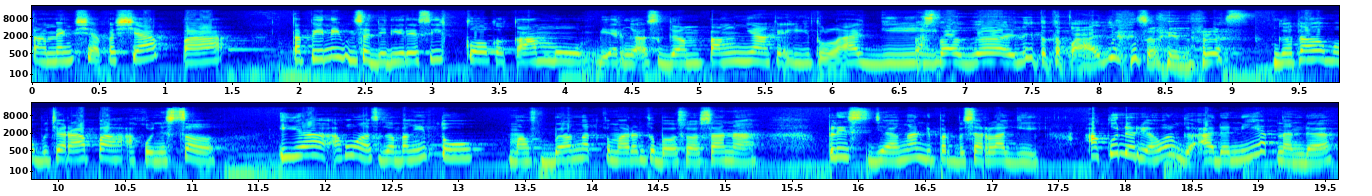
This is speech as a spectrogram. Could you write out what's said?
tameng siapa-siapa. Tapi ini bisa jadi resiko ke kamu, biar nggak segampangnya kayak gitu lagi. Astaga, ini tetap aja selain terus. Nggak tahu mau bicara apa, aku nyesel. Iya, aku nggak segampang itu. Maaf banget kemarin ke bawah suasana. Please, jangan diperbesar lagi. Aku dari awal nggak ada niat, Nanda.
